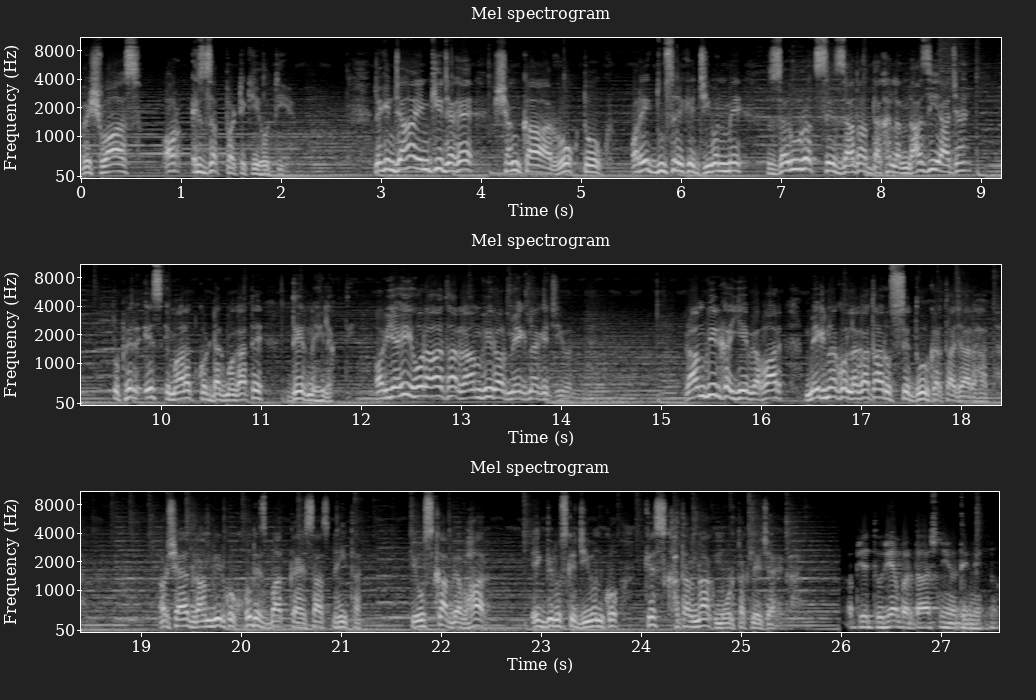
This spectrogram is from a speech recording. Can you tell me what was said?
विश्वास और इज़्ज़त पर टिकी होती है। लेकिन जहाँ इनकी जगह शंका रोक टोक और एक दूसरे के जीवन में ज़रूरत से ज़्यादा दखल अंदाजी आ जाए तो फिर इस इमारत को डगमगाते देर नहीं लगती। और यही हो रहा था रामवीर और मेघना के जीवन में। रामवीर का यह व्यवहार मेघना को लगातार उससे दूर करता जा रहा था। और शायद रामवीर को खुद इस बात का एहसास नहीं था कि उसका व्यवहार एक दिन उसके जीवन को किस खतरनाक मोड़ तक ले जाएगा। अब ये दूरियाँ बर्दाश्त नहीं होती मेघना।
